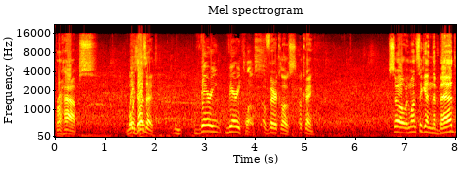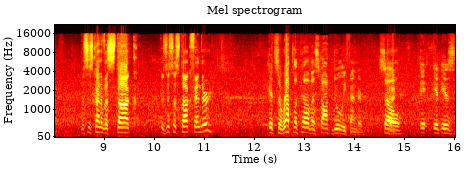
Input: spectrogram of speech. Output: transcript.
perhaps. Or does it? Very very close. Oh, very close. Okay. So, and once again, the bed. This is kind of a stock. Is this a stock fender? It's a replica of a stock dually fender. So it, it is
